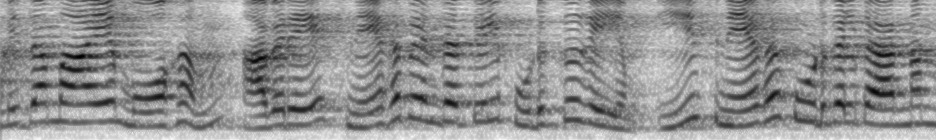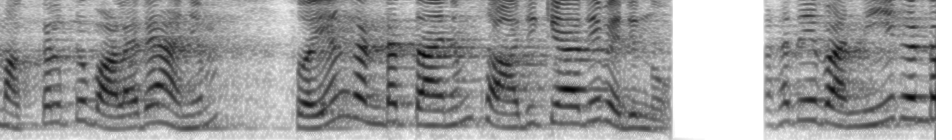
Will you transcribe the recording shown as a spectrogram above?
അമിതമായ മോഹം അവരെ സ്നേഹബന്ധത്തിൽ കുടുക്കുകയും ഈ സ്നേഹ കൂടുതൽ കാരണം മക്കൾക്ക് വളരാനും സ്വയം കണ്ടെത്താനും സാധിക്കാതെ വരുന്നു. സഹദേവ നീ കണ്ട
